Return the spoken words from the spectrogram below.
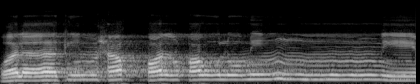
ولكن حق القول مني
